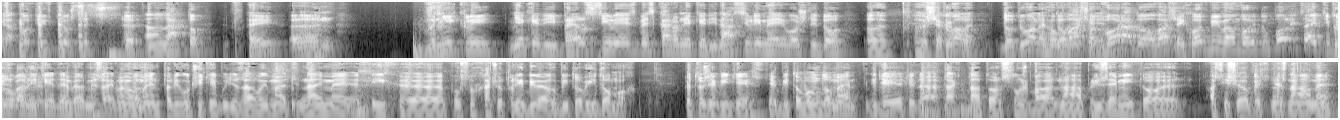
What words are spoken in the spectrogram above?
ako ty, čo chce, e, Áno. takto, hej, e, vnikli, niekedy prelstili SBS karom, niekedy násilím, hej, vošli do, e, však Tu ale- do, tu ale do hovoríte- vašho dvora, do vašej chodby vám vojdu policajti. Tu hovoríte vašho- jeden veľmi zaujímavý moment, ktorý určite bude zaujímať najmä tých e, poslucháčov, ktorí bývajú v bytových domoch. Pretože tiež ste v bytovom dome, kde je teda tá, táto služba na prízemí, to je asi všeobecne známe.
